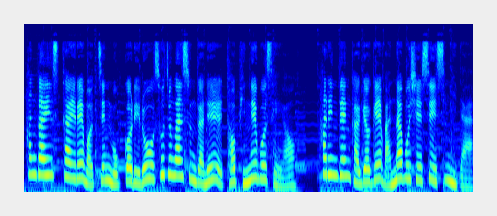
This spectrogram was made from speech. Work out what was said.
한가인 스타일의 멋진 목걸이로 소중한 순간을 더 빛내보세요. 할인된 가격에 만나보실 수 있습니다.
